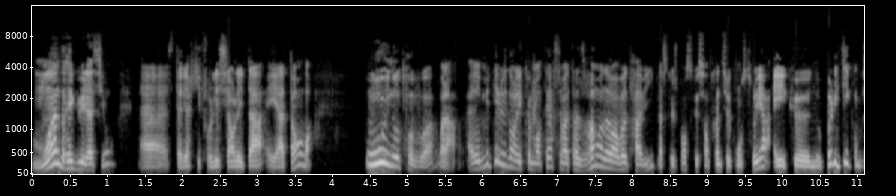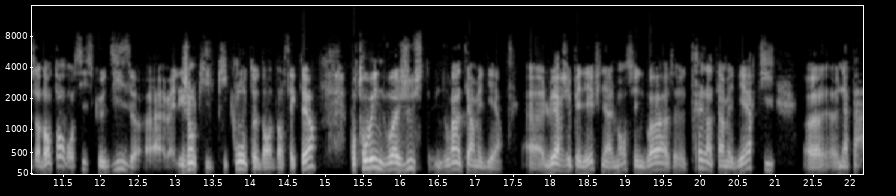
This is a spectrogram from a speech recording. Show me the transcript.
moins de régulation, euh, c'est-à-dire qu'il faut laisser en l'état et attendre ou une autre voie. Voilà. Mettez-le dans les commentaires, ça m'intéresse vraiment d'avoir votre avis parce que je pense que c'est en train de se construire et que nos politiques ont besoin d'entendre aussi ce que disent euh, ben, les gens qui, qui comptent dans, dans, le secteur pour trouver une voie juste, une voie intermédiaire. Euh, le RGPD, finalement, c'est une voie euh, très intermédiaire qui euh, n'a pas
